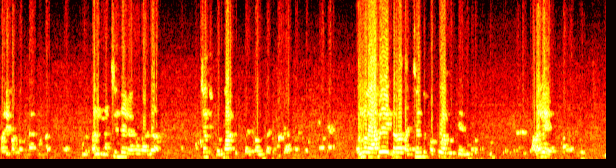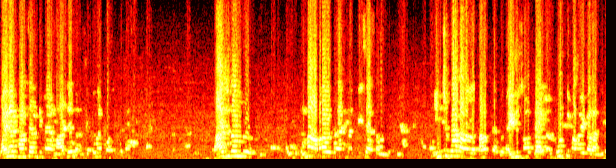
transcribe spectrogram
పరిపక్వం లేకుండా తనకు నచ్చిందే వేగంగా అత్యంత దుర్మార్గ పరిపాలన రెండు వందల యాభై తర్వాత అత్యంత తక్కువ అభివృద్ధి అలాగే why not one seventy five already మనం సెటిల్మెంట్ రాజధానులు ఉన్న అమరావతి రాజధాని తీసేస్తామని చెప్పి ఇంచు కూడా కదల కదలలేదు ఐదు సంవత్సరాల పూర్తి పదవి కాలాన్ని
